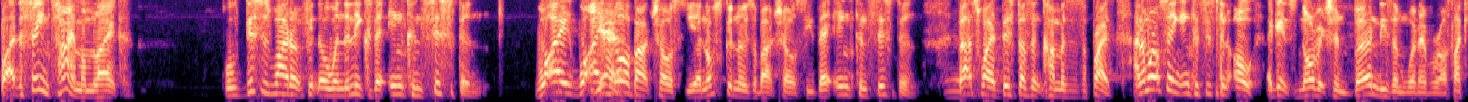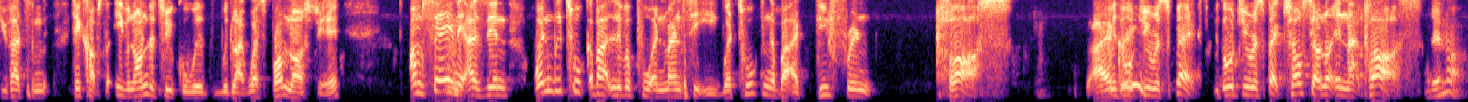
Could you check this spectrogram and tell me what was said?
But at the same time, I'm like, well, this is why I don't think they'll win the league because they're inconsistent. What I what I know about Chelsea and Oscar knows about Chelsea, they're inconsistent. That's why this doesn't come as a surprise. And I'm not saying inconsistent. Oh, against Norwich and Burnley's and whatever else. Like you've had some hiccups, even under Tuchel with with like West Brom last year. I'm saying hmm. it as in when we talk about Liverpool and Man City, we're talking about a different class. I with all due respect, with all due respect, Chelsea are not in that class. They're not.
